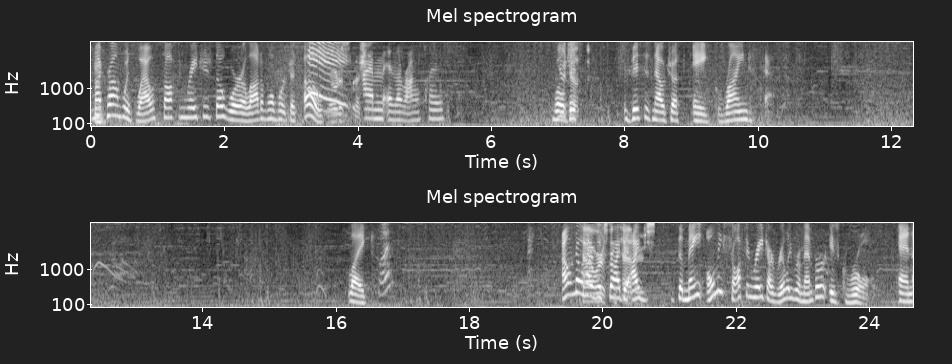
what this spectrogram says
my problem with WoW soft enrages though, were a lot of them were just oh, Hey! I'm in the wrong place. well You this adjusted. this is now just a grind fest. Like What? I don't know how to Towers describe and it. I the main only soft enrage I really remember is Gruul, and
